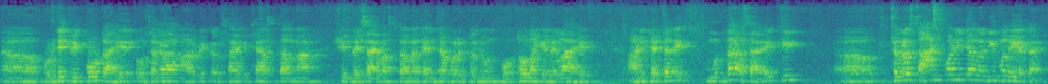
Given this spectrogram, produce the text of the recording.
प्रोजेक्ट रिपोर्ट आहे तो सगळा नार्वेकर साहेब इथे असताना शिंदे साहेब असताना त्यांच्यापर्यंत नेऊन पोहोचवला गेलेला आहे. आणि त्याच्यात एक मुद्दा असा आहे की सगळं सांडपाणी त्या नदीमध्ये येत आहे.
